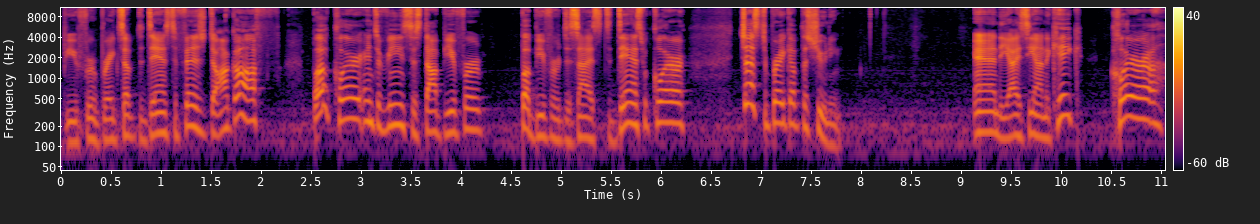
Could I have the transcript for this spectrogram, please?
Buford breaks up the dance to finish Doc off, but Claire intervenes to stop Buford, but Buford decides to dance with Claire just to break up the shooting. And the icing on the cake, Clara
